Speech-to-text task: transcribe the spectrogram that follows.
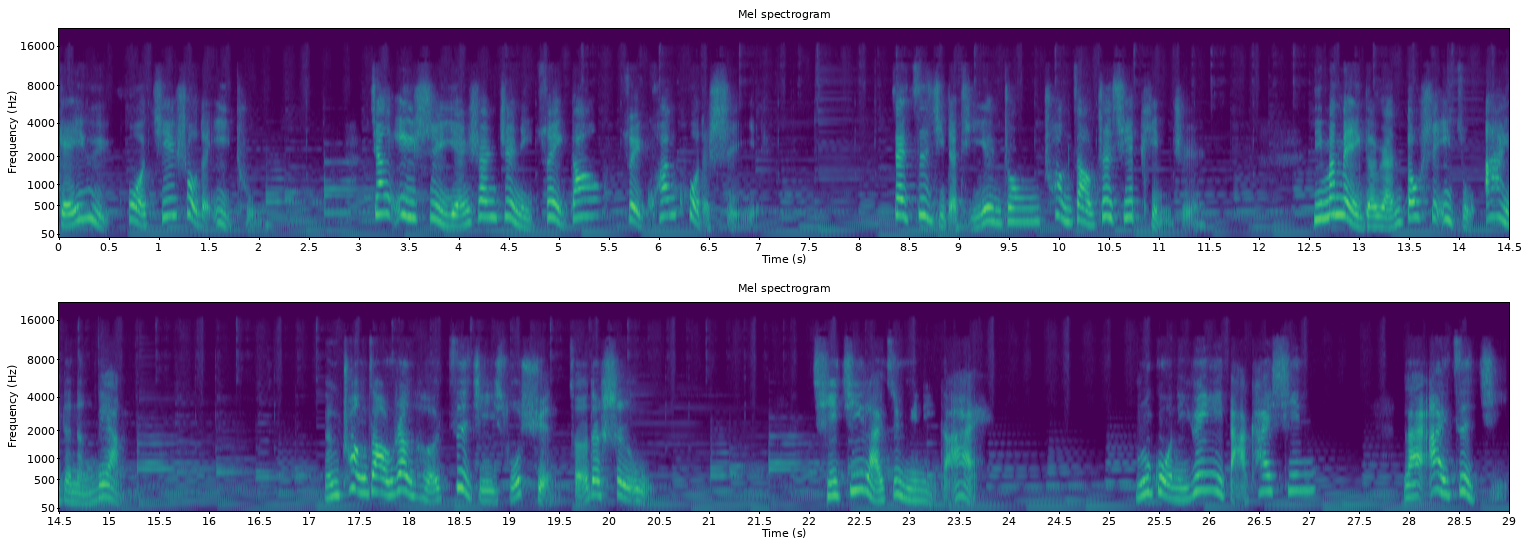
给予或接受的意图，将意识延伸至你最高、最宽阔的视野，在自己的体验中创造这些品质。你们每个人都是一组爱的能量，能创造任何自己所选择的事物。奇迹来自于你的爱。如果你愿意打开心来爱自己、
